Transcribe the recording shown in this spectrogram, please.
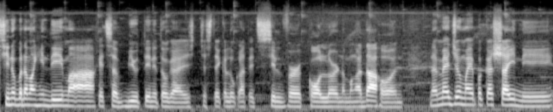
Sino ba namang hindi maaakit sa beauty nito guys? Just take a look at its silver color ng mga dahon na medyo may pagka-shiny,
